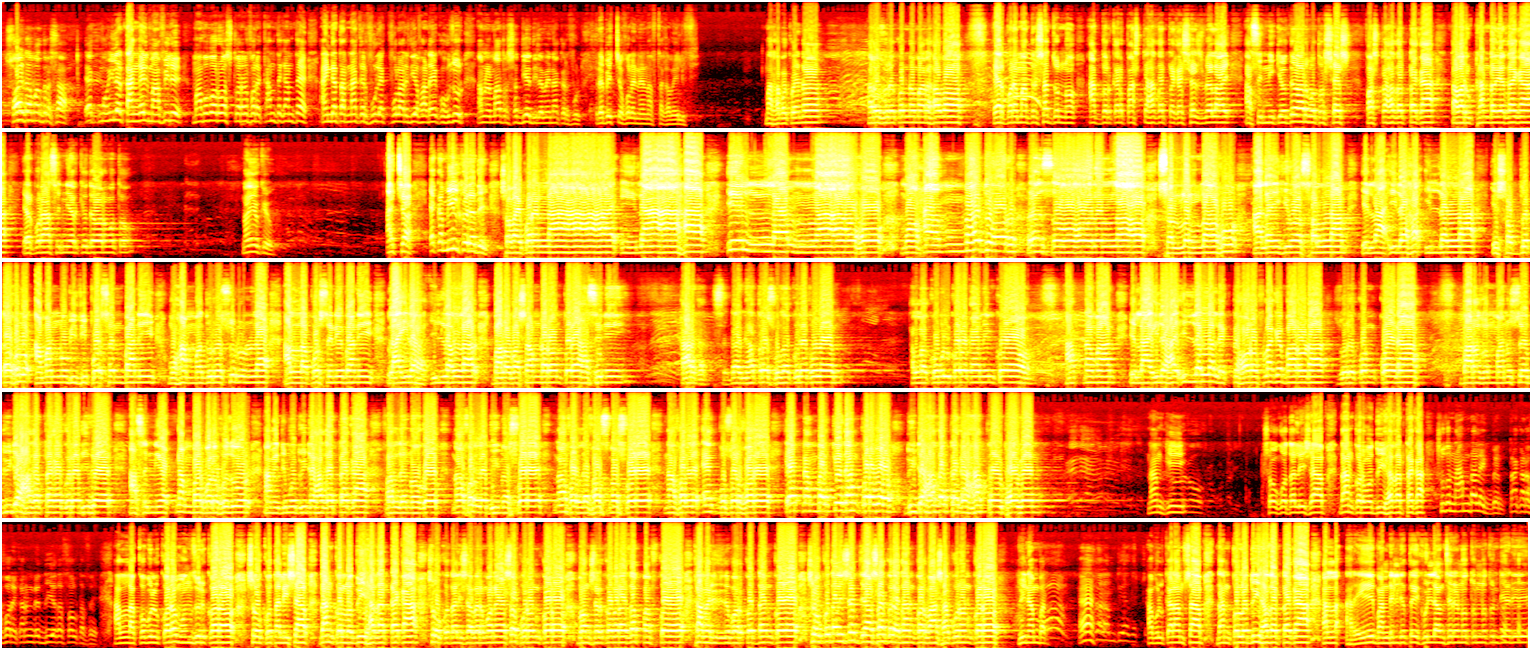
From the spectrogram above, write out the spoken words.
ছয়টা মাদ্রাসা। এক মহিলা টাঙ্গাইল মাহফিলে মা বাবা রস করার পরে কানতে কানতে আইনা তার নাকের ফুল এক ফোলার দিয়ে ফাড়াই হুজুর আপনার মাদ্রাসা দিয়ে দিলাম এই নাকের ফুল। এটা বেচ্চা ফলে নাস্তা খাবে এলিছি মার হাবা কয় না? আরও জোরে কন্যা মার হাবা এরপরে মাদ্রাসার জন্য আর দরকার পাঁচটা হাজার টাকা শেষ বেলায়। আসিননি কেউ দেওয়ার মতো শেষ পাঁচটা হাজার টাকা। তাবার ঠান্ডা হয়ে থাকা এরপরে আসিননি আর কেউ দেওয়ার মতো। নাইও কেউ? আচ্ছা একটা মিল করে দে। সবাই পড়েন, লা ইলাহা ইল্লাল্লাহ মুহাম্মাদুর রাসূলুল্লাহ সাল্লাল্লাহু আলাইহি ওয়াসাল্লাম। এ লা ইলাহা ইল্লাল্লাহ এই শব্দটা হলো আমার নবীজি পড়ছেন বাণী, মুহাম্মাদুর রাসূলুল্লাহ। আল্লাহ পড়ছেন এই বাণী, লা ইলাহা ইল্লাল্লাহর ভালোবাসা আমরার অন্তরে আসেনি। কার কাছে? ডাইন হাতরা সোজা করে করলেন আল্লাহ কবুল করো কামিন কর হাত নামান, এ লা ইলাহা ইল্লাল্লাহ লিখতে হরফ লাগে বারোটা, জোরে কোন কয়টা? বারো জন মানুষে দুইটা হাজার টাকা করে দিবে। আসেননি এক নাম্বার বলে, হুজুর, আমি দিব দুইটা হাজার টাকা। পারলে নগদ, না পারলে দুই মাস পরে, না পারলে পাঁচ মাস পরে, না পারলে এক বছর পরে। এক নাম্বার কে দান করব? দুইটা হাজার টাকা হাতটা উঠাইবেন। নাম কি? শৌকত আলী সাহেব, দান করব দুই হাজার টাকা। শুধু নামটা লিখবেন, টাকাটা পরে, কারণ দুই হাজার চলতেছে। আল্লাহ কবুল করো, মঞ্জুর করো শৌকত আলী সাহেব, দান করল দুই হাজার টাকা। শৌকত আলী সাহেবের মনে আশা পূরণ করো, বংশের কবর আজাব মাফ করো কামেরি দিতে বরকত দান করো। শৌকত আলী সাহেব যে আশা করে দান করব, আশা পূরণ করো। দুই নাম্বার হ্যাঁ? আবুল কালাম সাহেব, দান করল দুই হাজার টাকা। আল্লাহ, আরে, বান্ডেলটা তো খুললাম ছেড়ে নতুন নতুন টিয়ারি রে।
